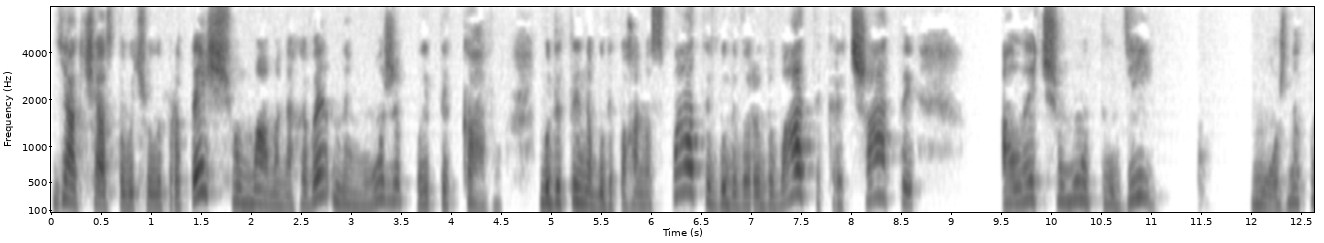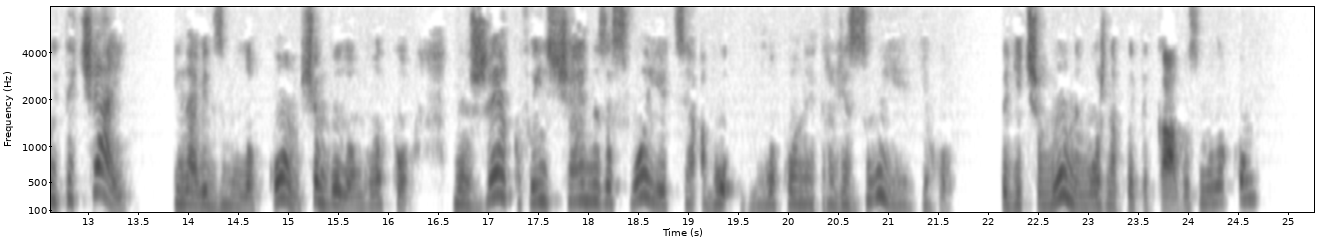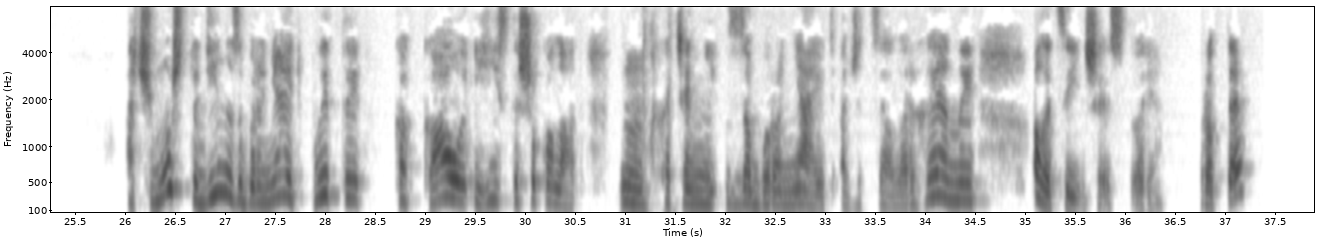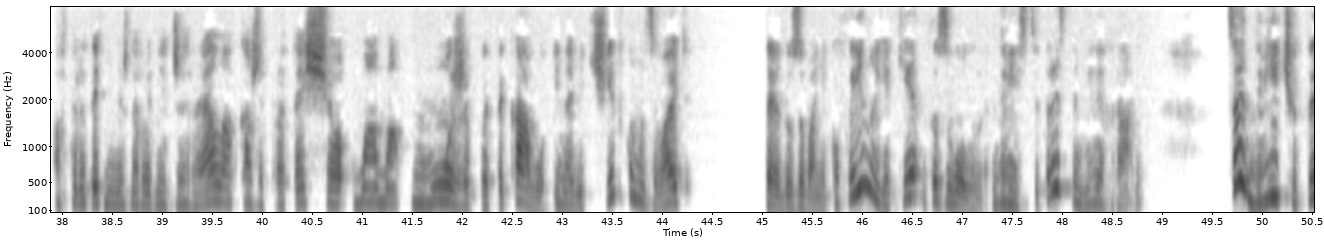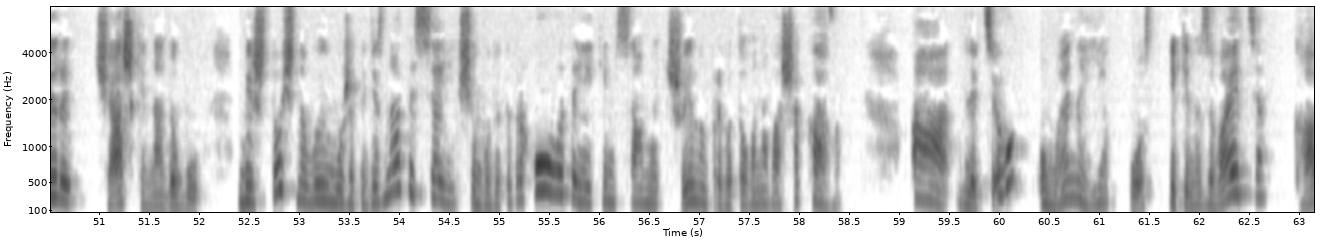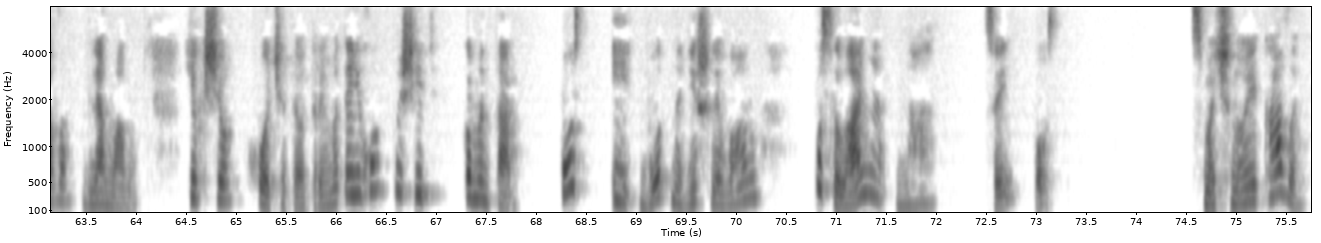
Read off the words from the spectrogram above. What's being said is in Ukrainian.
Як часто ви чули про те, що мама на ГВ не може пити каву, бо дитина буде погано спати, буде вирадувати, кричати. Але чому тоді можна пити чай? І навіть з молоком, щоб було молоко. Невже кофеїн з чаю не засвоюється або молоко нейтралізує його? Тоді чому не можна пити каву з молоком? А чому ж тоді не забороняють пити какао і їсти шоколад? Хоча ні, забороняють, адже це алергени, але це інша історія. Проте авторитетні міжнародні джерела кажуть про те, що мама може пити каву і навіть чітко називають те дозування кофеїну, яке дозволене 200-300 мг. Це 2-4 чашки на добу. Більш точно ви можете дізнатися, якщо будете враховувати, яким саме чином приготована ваша кава. А для цього у мене є пост, який називається Кава для мами. Якщо хочете отримати його, пишіть коментар пост, і бот надішле вам посилання на цей пост. Смачної кави!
